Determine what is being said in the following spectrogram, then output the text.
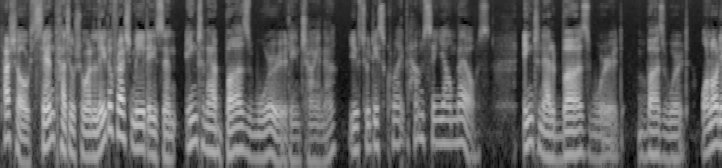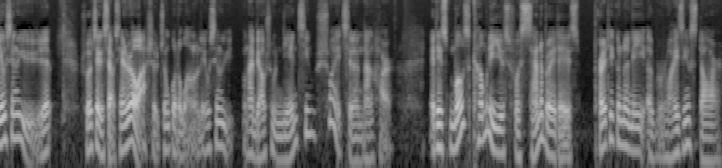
他首先他就说，Little fresh meat is an internet buzzword in China, used to describe handsome young males. Internet buzzword, buzzword，网络流行语。说这个小鲜肉啊，是中国的网络流行语，用来描述年轻帅气的男孩。It is most commonly used for celebrities, particularly a rising star，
